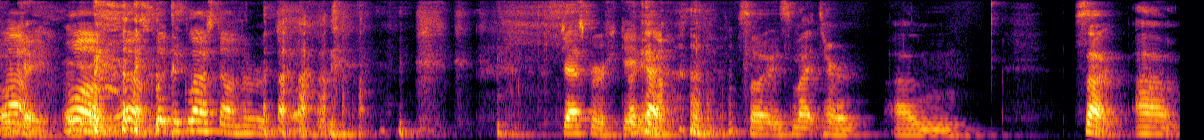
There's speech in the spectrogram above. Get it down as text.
okay. Whoa! Yeah, put the glass down, Haru. Jasper, get Okay. it. so it's my turn. Um, so, um,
